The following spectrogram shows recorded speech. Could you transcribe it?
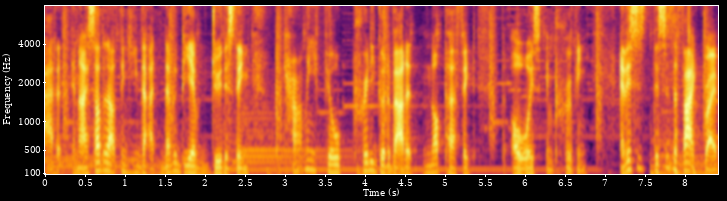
at it. And I started out thinking that I'd never be able to do this thing, but currently feel pretty good about it. Not perfect, but always improving. And this is this is the fact, right?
